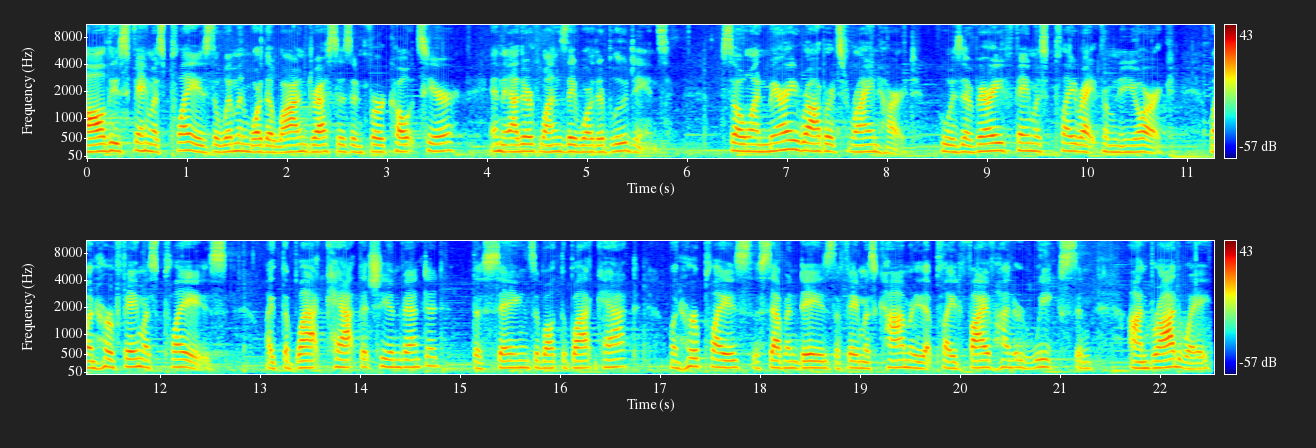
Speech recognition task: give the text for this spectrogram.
all these famous plays, the women wore their long dresses and fur coats here, and the other ones, they wore their blue jeans. So when Mary Roberts Rinehart, who was a very famous playwright from New York, when her famous plays, like The Black Cat that she invented, the sayings about the black cat, when her plays, The Seven Days, the famous comedy that played 500 weeks in, on Broadway,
